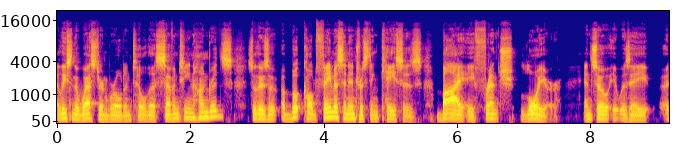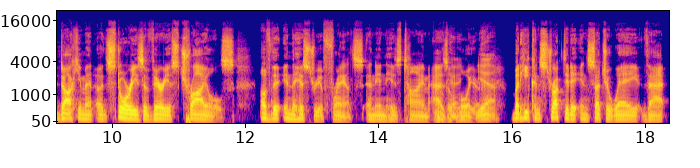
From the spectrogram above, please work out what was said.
at least in the Western world, until the 1700s. So there's a, a book called Famous and Interesting Cases by a French lawyer. And so it was a, a document, uh, stories of various trials of the in the history of France and in his time as Okay. a lawyer Yeah. but he constructed it in such a way that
